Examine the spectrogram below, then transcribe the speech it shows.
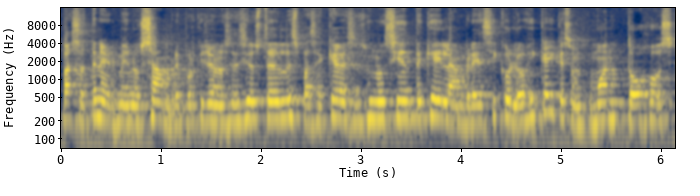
vas a tener menos hambre, porque yo no sé si a ustedes les pasa que a veces uno siente que el hambre es psicológica y que son como antojos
